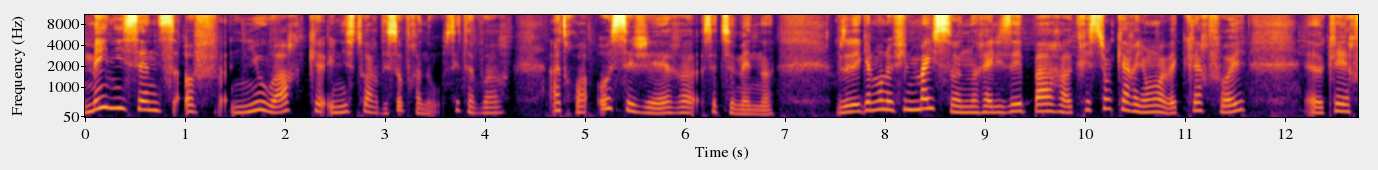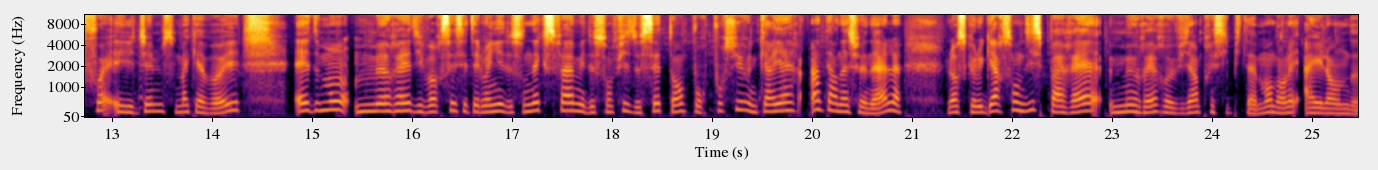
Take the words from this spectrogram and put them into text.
Many Sense of Newark, une histoire des sopranos, c'est à voir à 3 au CGR cette semaine. Vous avez également le film Myson, réalisé par euh, Christian Carion avec Claire Foy, Claire Foy et James McAvoy. Edmond Murray, divorcé, s'est éloigné de son ex-femme et de son fils de 7 ans pour poursuivre une carrière internationale. Lorsque le garçon disparaît, Murray revient précipitamment dans les Highlands.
